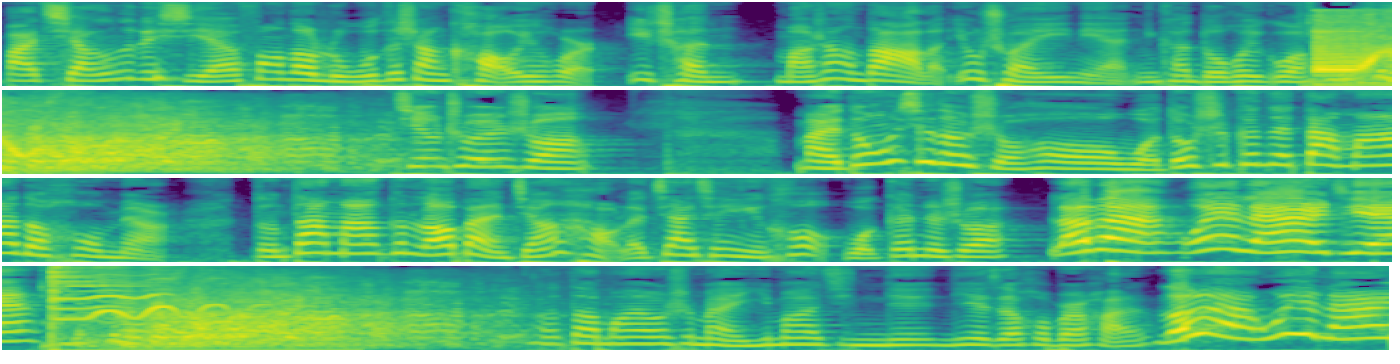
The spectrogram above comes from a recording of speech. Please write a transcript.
把强子的鞋放到炉子上烤一会儿，一抻，马上大了，又穿一年。你看多会过。青春说，买东西的时候我都是跟在大妈的后面，等大妈跟老板讲好了价钱以后，我跟着说：“老板，我也来二斤。” 那大妈要是买姨妈巾呢？你也在后边喊：“老板，我也来二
